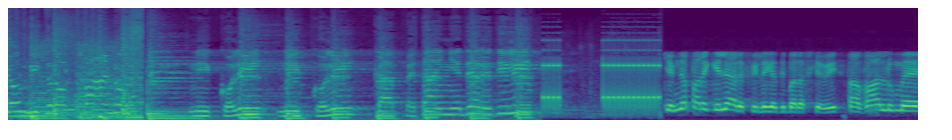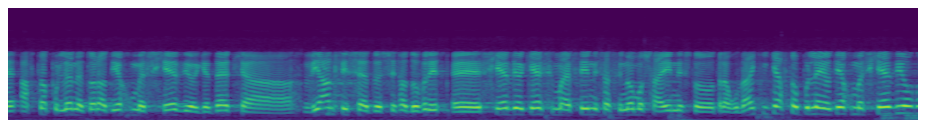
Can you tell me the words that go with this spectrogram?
κι ο Μητροπάνος Νικολή, Νικολή, καπετάνιε ντερτιλή Και μια παραγγελιά, ρε φίλε, για την Παρασκευή. Θα βάλουμε αυτά που λένε τώρα ότι έχουμε σχέδιο και τέτοια. Διάνθησε το, εσύ θα το βρεις. Ε, σχέδιο και αίσθημα ευθύνης αστυνόμος θα είναι στο τραγουδάκι. Και αυτό που λέει ότι έχουμε σχέδιο.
